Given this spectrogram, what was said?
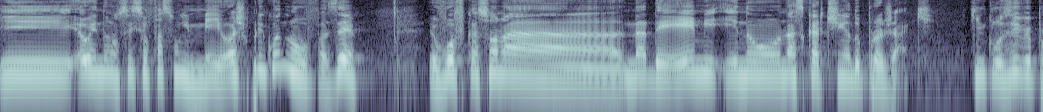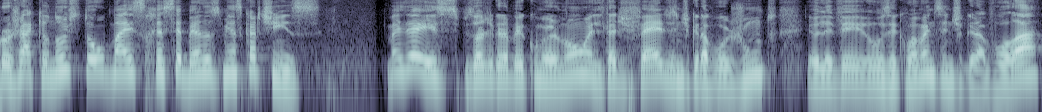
E eu ainda não sei se eu faço um e-mail. Eu acho que por enquanto não vou fazer. Eu vou ficar só na, na DM e no, nas cartinhas do Projac. Que inclusive, Projac, eu não estou mais recebendo as minhas cartinhas. Mas é isso, esse episódio eu gravei com meu irmão, ele tá de férias, a gente gravou junto, eu levei os equipamentos, a gente gravou lá.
